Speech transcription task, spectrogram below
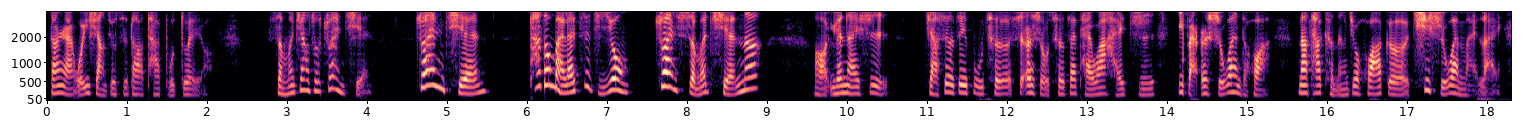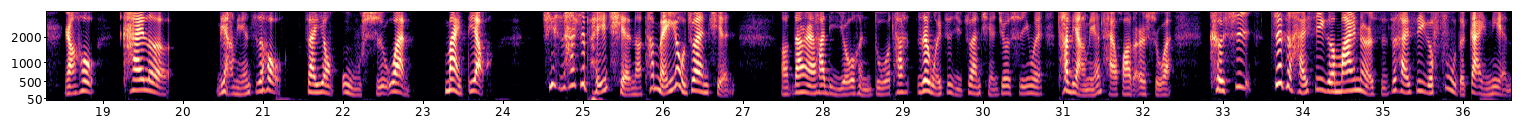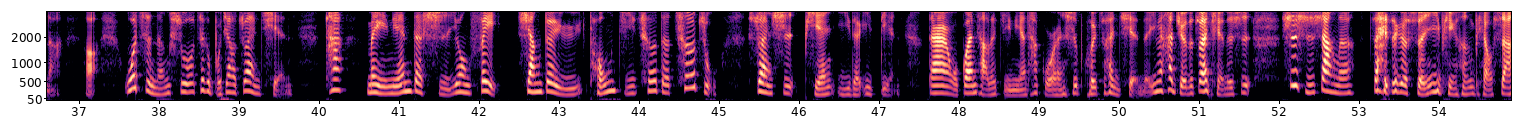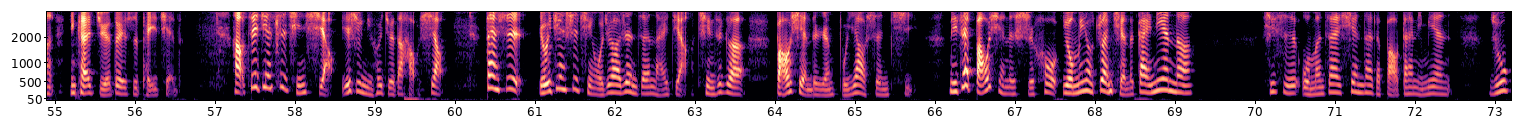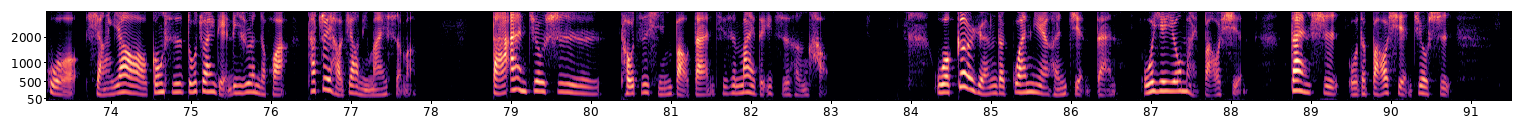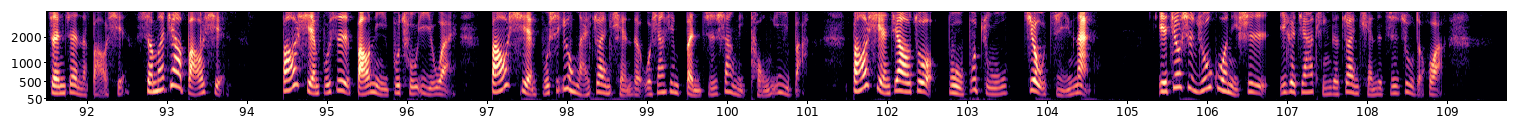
当然，我一想就知道他不对哦。什么叫做赚钱？赚钱，他都买来自己用，赚什么钱呢？哦，原来是假设这部车是二手车，在台湾还值一百二十万的话，那他可能就花个七十万买来，然后开了两年之后，再用五十万卖掉。其实他是赔钱呢、他没有赚钱啊。当然，他理由很多，他认为自己赚钱，就是因为他两年才花的二十万。可是这个还是一个 minus，这还是一个负的概念呢、啊，我只能说这个不叫赚钱。他每年的使用费，相对于同级车的车主，算是便宜的一点。当然，我观察了几年，他果然是不会赚钱的，因为他觉得赚钱的是，事实上呢，在这个损益平衡表上，应该绝对是赔钱的。好，这件事情小，也许你会觉得好笑，但是有一件事情我就要认真来讲，请这个保险的人不要生气。你在保险的时候有没有赚钱的概念呢？其实我们在现在的保单里面，如果想要公司多赚一点利润的话，他最好叫你买什么？答案就是投资型保单，其实卖的一直很好。我个人的观念很简单，我也有买保险，但是我的保险就是真正的保险。什么叫保险？保险不是保你不出意外，保险不是用来赚钱的。我相信本质上你同意吧？保险叫做补不足，救急难。也就是，如果你是一个家庭的赚钱的支柱的话，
